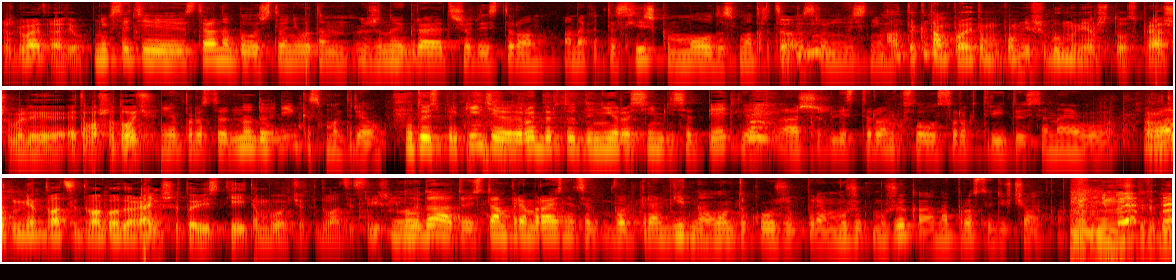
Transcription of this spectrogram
разбивает радио. Мне, кстати, странно было, что у него там жену играет Шарлиз Терон. Она как-то слишком молодо смотрится Да. по сравнению с ним. А так там поэтому, помнишь, и был момент, что спрашивали, это ваша дочь? Я просто, ну, давненько смотрел. Ну, то есть, прикиньте, Роберту Де Ниро 75 лет, а Шарлиз Терон, к слову, 43. То есть она его... А на тот момент 22 года раньше, то есть ей там было что-то 20 с лишним. Ну да, то есть там прям разница, вот прям видно, он такой уже прям мужик-мужик, а она просто девчонка. Ну, Немножко такой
